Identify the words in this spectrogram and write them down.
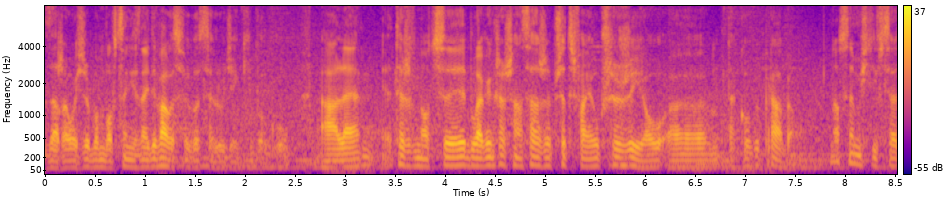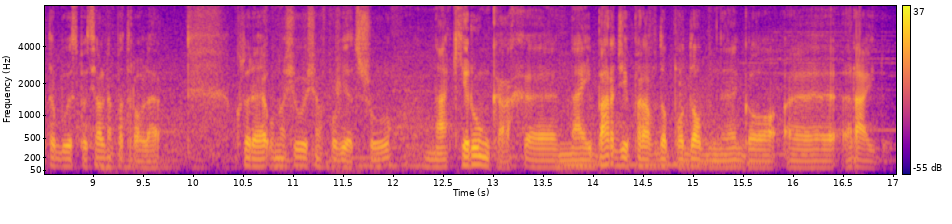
Zdarzało się, że bombowce nie znajdowały swojego celu dzięki Bogu, ale też w nocy była większa szansa, że przetrwają, przeżyją e, taką wyprawę. Nocne myśliwce to były specjalne patrole, które unosiły się w powietrzu na kierunkach e, najbardziej prawdopodobnego e, rajdu.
